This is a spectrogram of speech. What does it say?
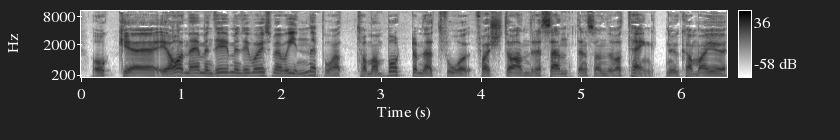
Och eh, ja, nej men det, men det var ju som jag var inne på att tar man bort de där två första och andra centern som det var tänkt. Nu kan man ju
